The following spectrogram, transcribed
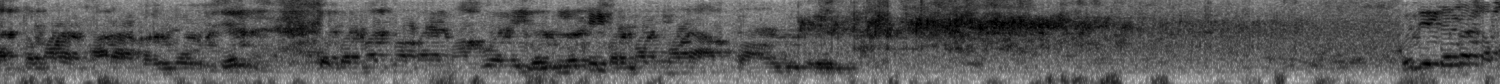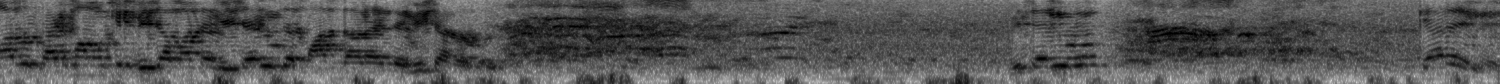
અને તમારા સારા કર્મો છે તો પરમાત્મા પાસે માંગવાની જરૂર નથી, પરમાત્માને આપવા આવવું કોઈ તમે તમારું સાઈડમાં મૂકી બીજા માટે વિચાર્યું છે, પાંચ દાડા એટલે વિચારો છો. વિચાર્યું ક્યારે જીવ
